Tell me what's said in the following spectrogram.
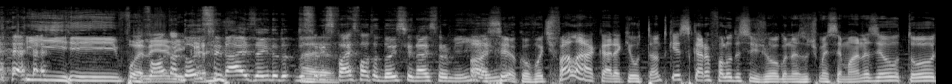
Ih, polêmica. Falta dois finais ainda, do- dos É. principais, falta dois finais pra mim. Ó, ainda. Seco, eu vou te falar, cara, que o tanto que esse cara falou desse jogo nas últimas semanas, eu tô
